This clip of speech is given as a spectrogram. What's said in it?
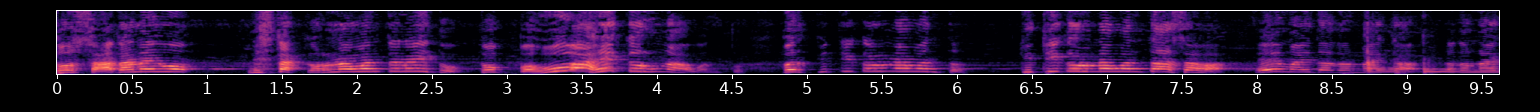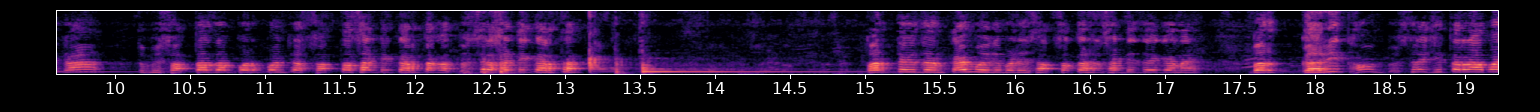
तो साधा नाही हो. निस्ता करुणावंत नाही तो. तो बहु आहे करुणावंत. पर किती करुणावंत? किती करुणावंत असावा? ए माहीत दादा नाही का दादा नाही का तुम्ही स्वतःचा परपंच स्वतःसाठी करता का दुसऱ्यासाठी करता? प्रत्येक जण काय माहिती पडेल स्वतःसाठीच आहे का नाही? बरं घरी खाऊन दुसऱ्याची तर राबा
